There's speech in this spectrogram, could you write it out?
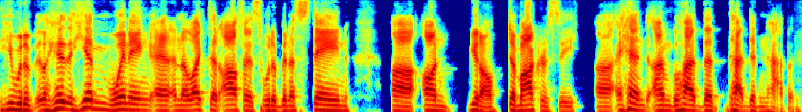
he would have him winning an elected office would have been a stain uh, on you know democracy, uh, and I'm glad that that didn't happen.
